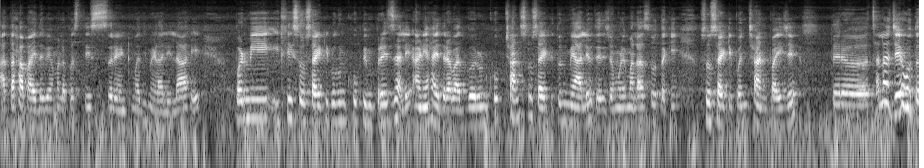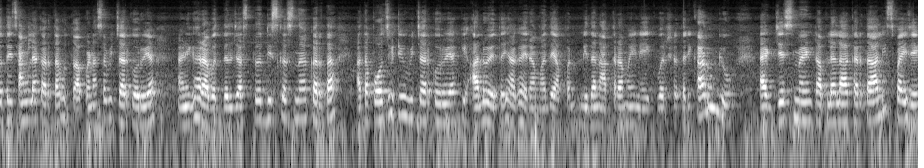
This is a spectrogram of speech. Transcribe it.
आता हा बायदवे आम्हाला पस्तीस रेंटमध्ये मिळालेला आहे. पण मी इथली सोसायटी बघून खूप इम्प्रेस झाले आणि हैदराबादवरून खूप छान सोसायटीतून मी आले होते. त्याच्यामुळे मला असं होतं की सोसायटी पण छान पाहिजे. तर चला जे होतं ते चांगल्या करता होतं. आपण असा विचार करूया आणि घराबद्दल जास्त डिस्कस न करता आता पॉझिटिव्ह विचार करूया की आलो आहे तर ह्या घरामध्ये आपण निदान अकरा महिने एक वर्ष तरी काढून घेऊ. ॲडजस्टमेंट आपल्याला करता आलीच पाहिजे.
